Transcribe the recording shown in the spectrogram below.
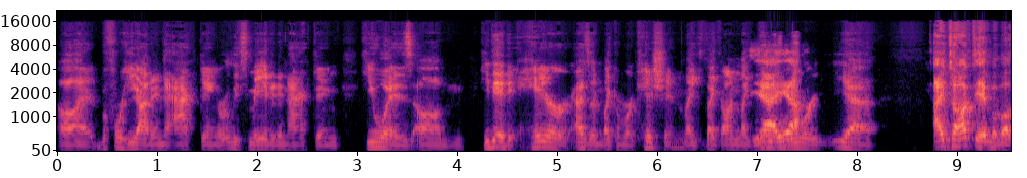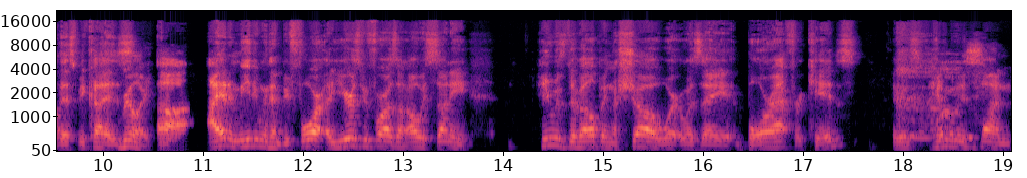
uh, before he got into acting, or at least made it in acting. He was um he did hair as a like a mortician, like like on like yeah yeah were, yeah. I talked to him about this because really uh, I had a meeting with him before uh, years before I was on Always Sunny. He was developing a show where it was a Borat for kids. It was him and his son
